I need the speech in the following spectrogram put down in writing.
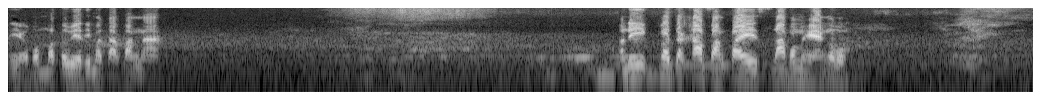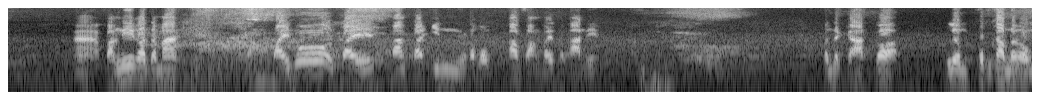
นี่ครับผมมอเตอร์เวย์ที่มาจากบางนาอันนี้ก็จะข้ามฝั่งไปรามคำแหงครับผม อ่า ฝั่งนี้ก็จะมา นู่นไปบางปะอินอยู่ครับผมข้ามฝั่งไปสะพานนี้ บรรยากาศก็เริ่มพบค่ำแล้วครับผม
